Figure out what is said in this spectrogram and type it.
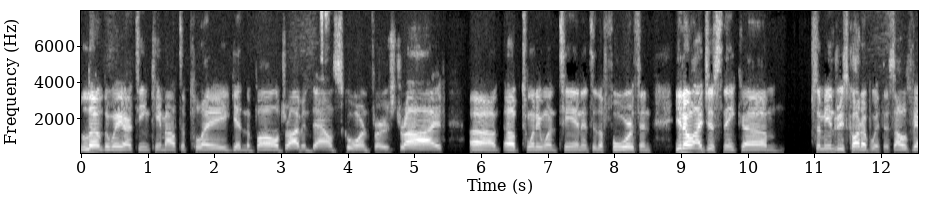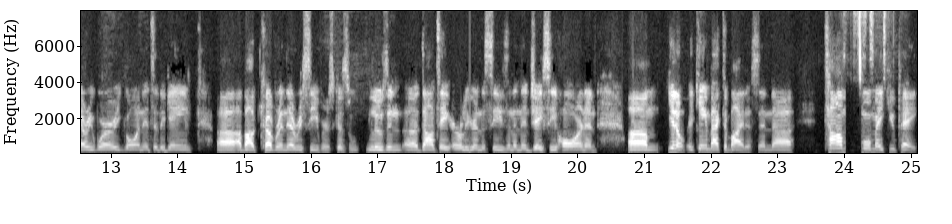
Love the way our team came out to play, getting the ball, driving down, scoring first drive, uh, up 21-10 into the fourth. And, you know, I just think um, some injuries caught up with us. I was very worried going into the game uh, about covering their receivers because losing uh, Donte earlier in the season and then Jaycee Horn and um, you know, it came back to bite us. And uh, Tom will make you pay.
